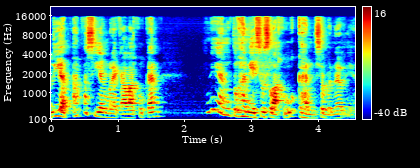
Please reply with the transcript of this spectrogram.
lihat apa sih yang mereka lakukan. Ini yang Tuhan Yesus lakukan sebenarnya.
